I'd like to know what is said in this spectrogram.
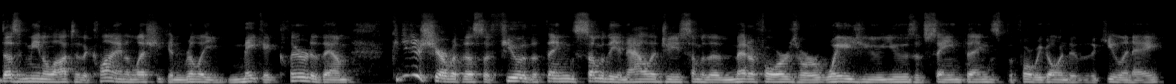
doesn't mean a lot to the client unless you can really make it clear to them. Could you just share with us a few of the things, some of the analogies, some of the metaphors or ways you use of saying things before we go into the Q&A?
